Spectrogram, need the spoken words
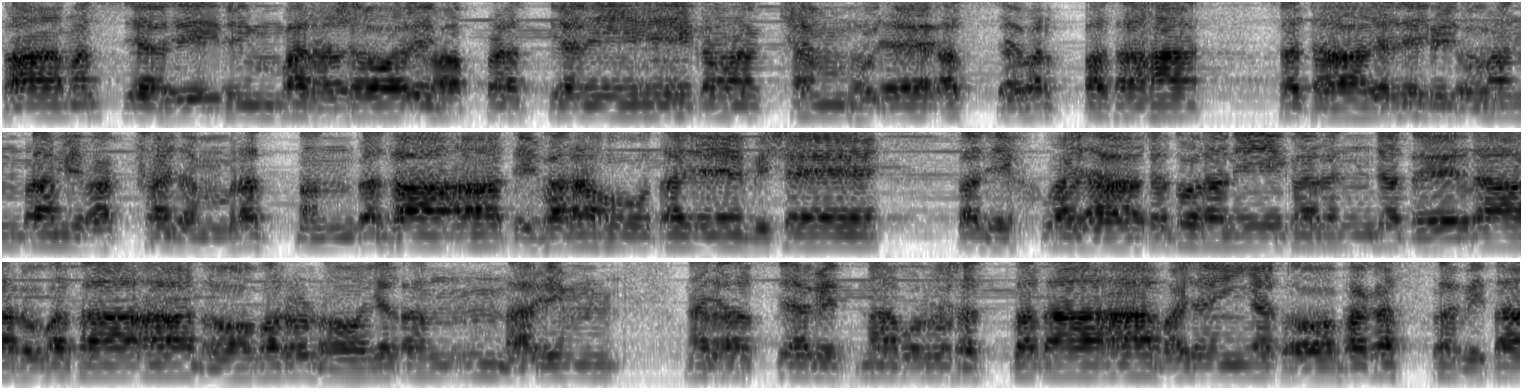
तामस्य रीतिम् परशोरिमप्रत्यनीकमख्यम् भुजे अस्य वर्पसः। स च यदि पितुमन्तमिवक्षजम् रत्नम् दधाति भरहूतये विषे स जिह्वया चतुरनीकरञ्जते चारुवसा नो वरुणो यतन्नरिम् न यस्य विद्मपुरुषत्वता भयम् यतो भगः सविता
